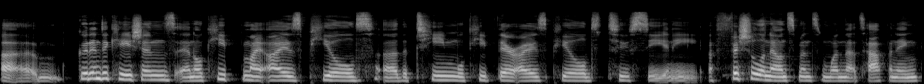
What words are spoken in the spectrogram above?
um, good indications, and I'll keep my eyes peeled. Uh, the team will keep their eyes peeled to see any official announcements and when that's happening.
